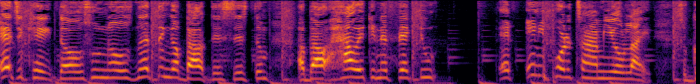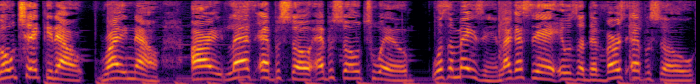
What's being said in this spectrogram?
educate those who knows nothing about this system, about how it can affect you at any point of time in your life. So go check it out right now. All right, last episode, episode 12, was amazing. Like I said, it was a diverse episode.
